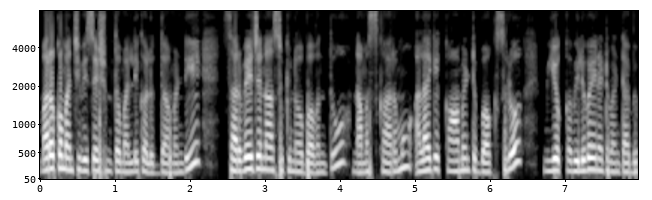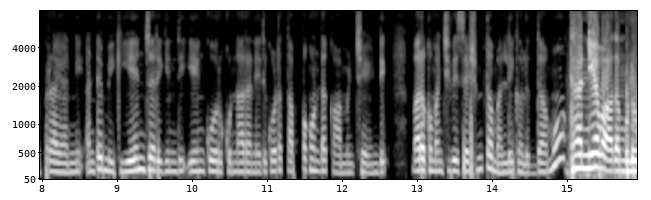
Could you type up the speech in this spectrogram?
మరొక మంచి విశేషంతో మళ్ళీ కలుద్దామండి. సర్వేజన సుఖినో భవంతు. నమస్కారము. అలాగే కామెంట్ బాక్స్లో మీ యొక్క విలువైనటువంటి అభిప్రాయాన్ని అంటే మీకు ఏం జరిగింది ఏం కోరుకున్నారనేది కూడా తప్పకుండా కామెంట్ చేయండి. మరొక మంచి విశేషంతో మళ్ళీ కలుద్దాము. ధన్యవాదములు.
